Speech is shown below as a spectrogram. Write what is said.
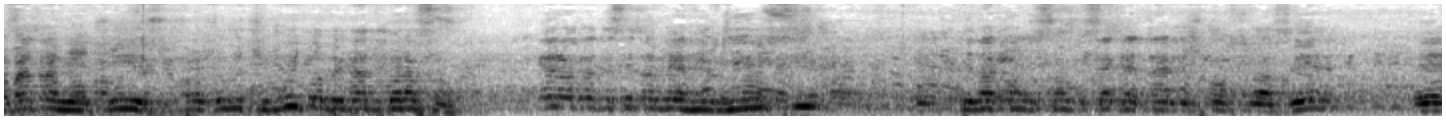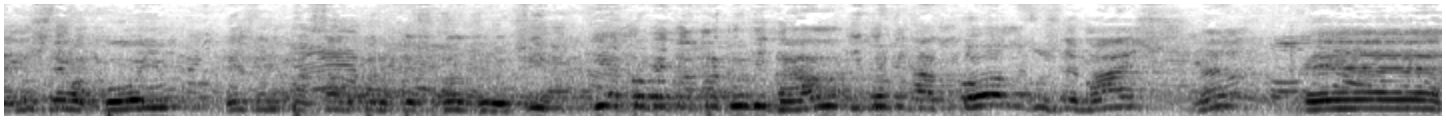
Exatamente, isso, para Juruti. Muito obrigado de coração. Quero agradecer também a Renilce, que na condição de secretário de Esporte e Lazer, eh, nos deu apoio desde o ano passado para o Festival de Juruti e aproveitar para convidá-lo e convidar todos os demais, né? É,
